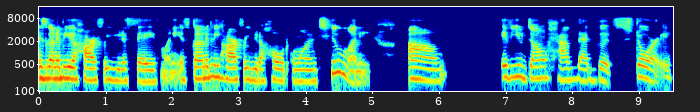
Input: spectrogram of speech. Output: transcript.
It's going to be hard for you to save money. It's going to be hard for you to hold on to money. Um, if you don't have that good story.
